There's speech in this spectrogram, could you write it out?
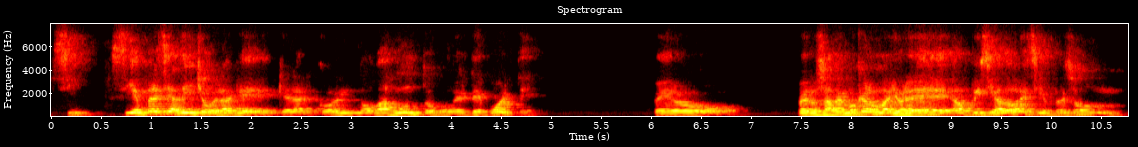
Siempre se ha dicho, ¿verdad? Que, que el alcohol no va junto con el deporte, pero, pero sabemos que los mayores auspiciadores siempre son,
